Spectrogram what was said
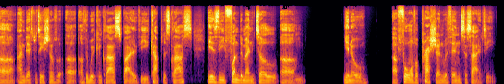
uh, and the exploitation of uh, of the working class by the capitalist class is the fundamental, um, you know, uh, form of oppression within society,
